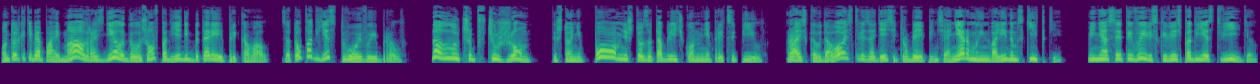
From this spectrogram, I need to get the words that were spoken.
Он только тебя поймал, раздел и голышом в подъезде к батарее приковал. Зато подъезд твой выбрал. Да лучше б в чужом. Ты что, не помнишь, что за табличку он мне прицепил? Райское удовольствие за 10 рублей пенсионерам и инвалидам скидки. Меня с этой вывеской весь подъезд видел.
